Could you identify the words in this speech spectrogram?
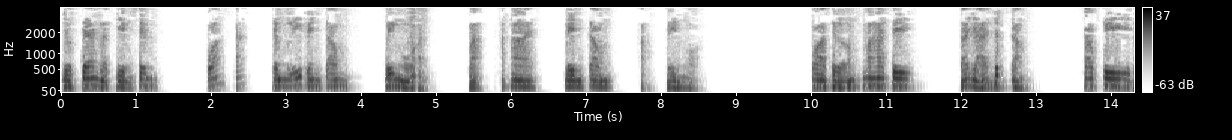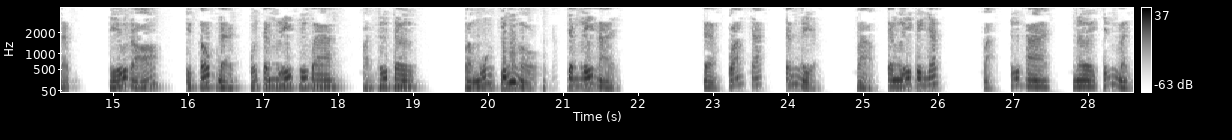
Được xem là thiền sinh, quán sát chân lý bên trong, bên ngoài, và cả hai bên trong và bên ngoài. Hòa thượng Mahasi đã giải thích rằng sau khi đã hiểu rõ sự tốt đẹp của chân lý thứ ba và thứ tư và muốn chứng ngộ các chân lý này bèn quán sát chánh niệm vào chân lý thứ nhất và thứ hai nơi chính mình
